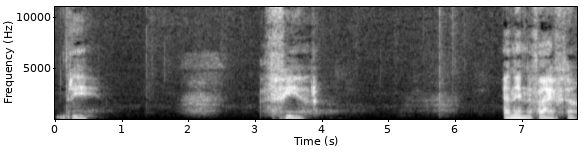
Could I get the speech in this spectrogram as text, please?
3 4 en in de vijfde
